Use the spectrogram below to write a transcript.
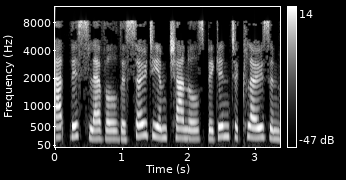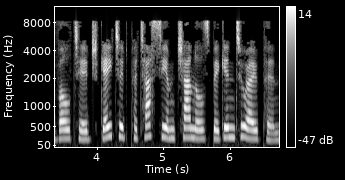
At this level the sodium channels begin to close and voltage-gated potassium channels begin to open.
